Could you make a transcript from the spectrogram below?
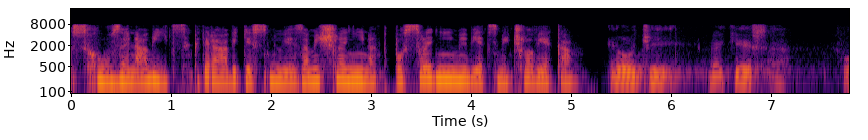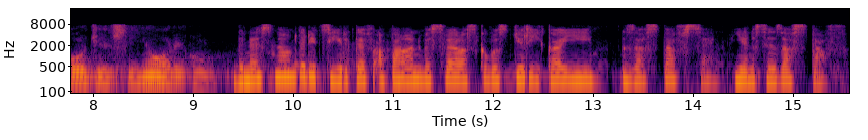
schůze navíc, která vytěsňuje zamyšlení nad posledními věcmi člověka. Dnes nám tedy církev a pán ve své laskavosti říkají, zastav se, jen se zastav,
